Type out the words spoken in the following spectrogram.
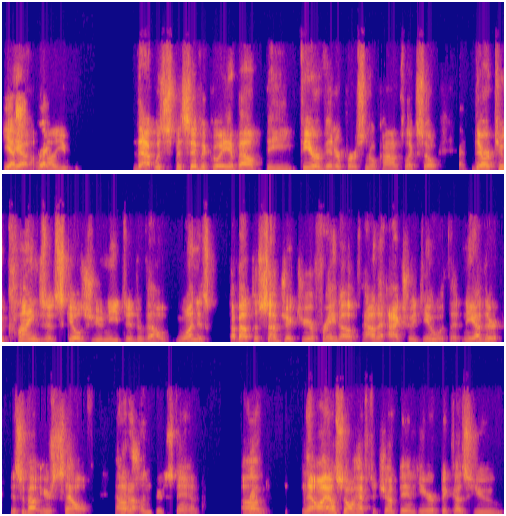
Yes, yeah, right. Uh, you, that was specifically about the fear of interpersonal conflict. So right. there are two kinds of skills you need to develop. One is about the subject you're afraid of, how to actually deal with it. And the other is about yourself, how yes. to understand. Um, right. Now, I also have to jump in here because you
